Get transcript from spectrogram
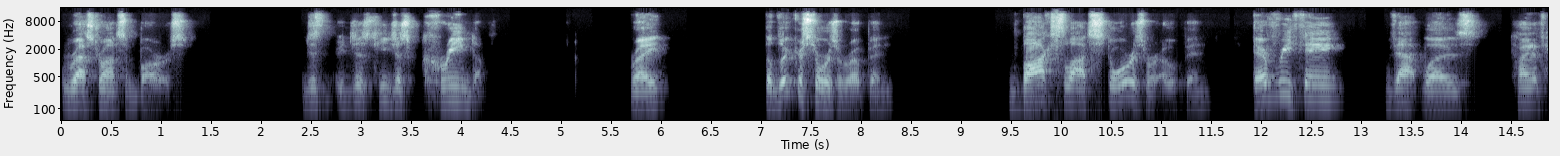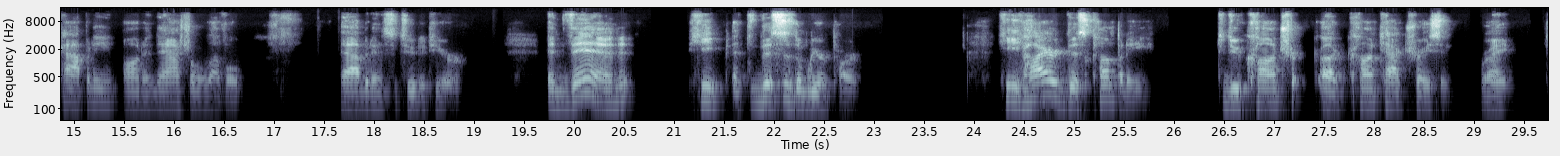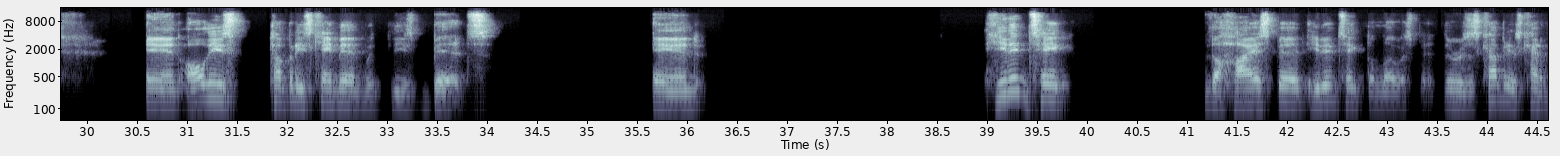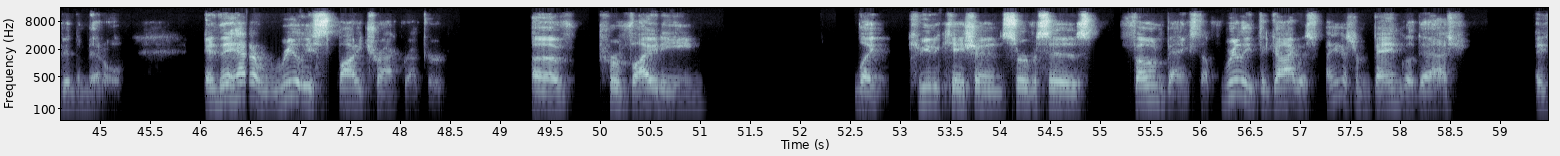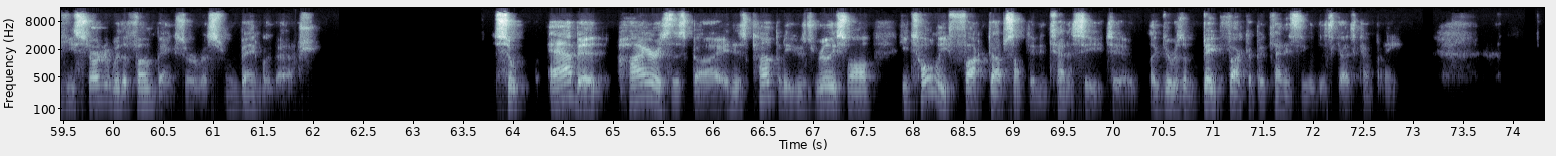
restaurants and bars. Just, just he just creamed them. Right. The liquor stores were open. Box lot stores were open. Everything that was kind of happening on a national level, Abbott instituted here. And then he, this is the weird part. He hired this company to do contra- uh, contact tracing, right? And all these companies came in with these bids. And he didn't take the highest bid, he didn't take the lowest bid. There was this company that was kind of in the middle. And they had a really spotty track record of providing like communication services phone bank stuff. Really, the guy was, I think it was from Bangladesh, and he started with a phone bank service from Bangladesh. So Abbott hires this guy in his company who's really small. He totally fucked up something in Tennessee, too. Like there was a big fuck up in Tennessee with this guy's company.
